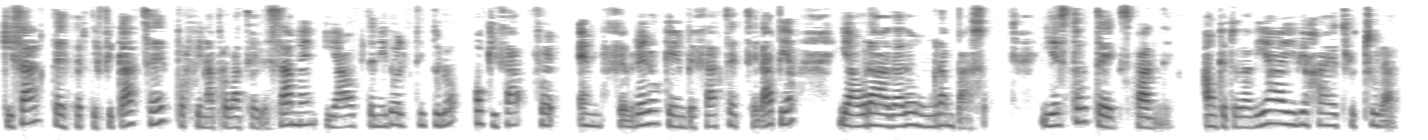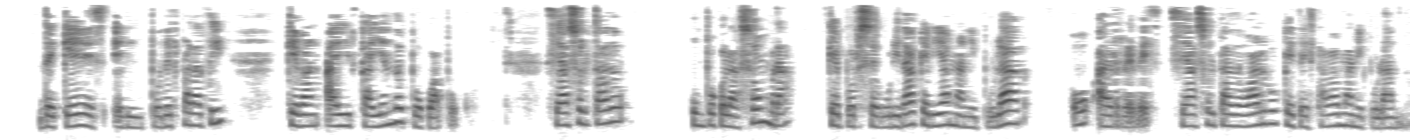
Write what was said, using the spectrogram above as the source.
Quizás te certificaste, por fin aprobaste el examen y has obtenido el título o quizás fue en febrero que empezaste terapia y ahora ha dado un gran paso. Y esto te expande. Aunque todavía hay viejas estructuras de qué es el poder para ti, que van a ir cayendo poco a poco. Se ha soltado un poco la sombra que por seguridad quería manipular o al revés, se ha soltado algo que te estaba manipulando.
